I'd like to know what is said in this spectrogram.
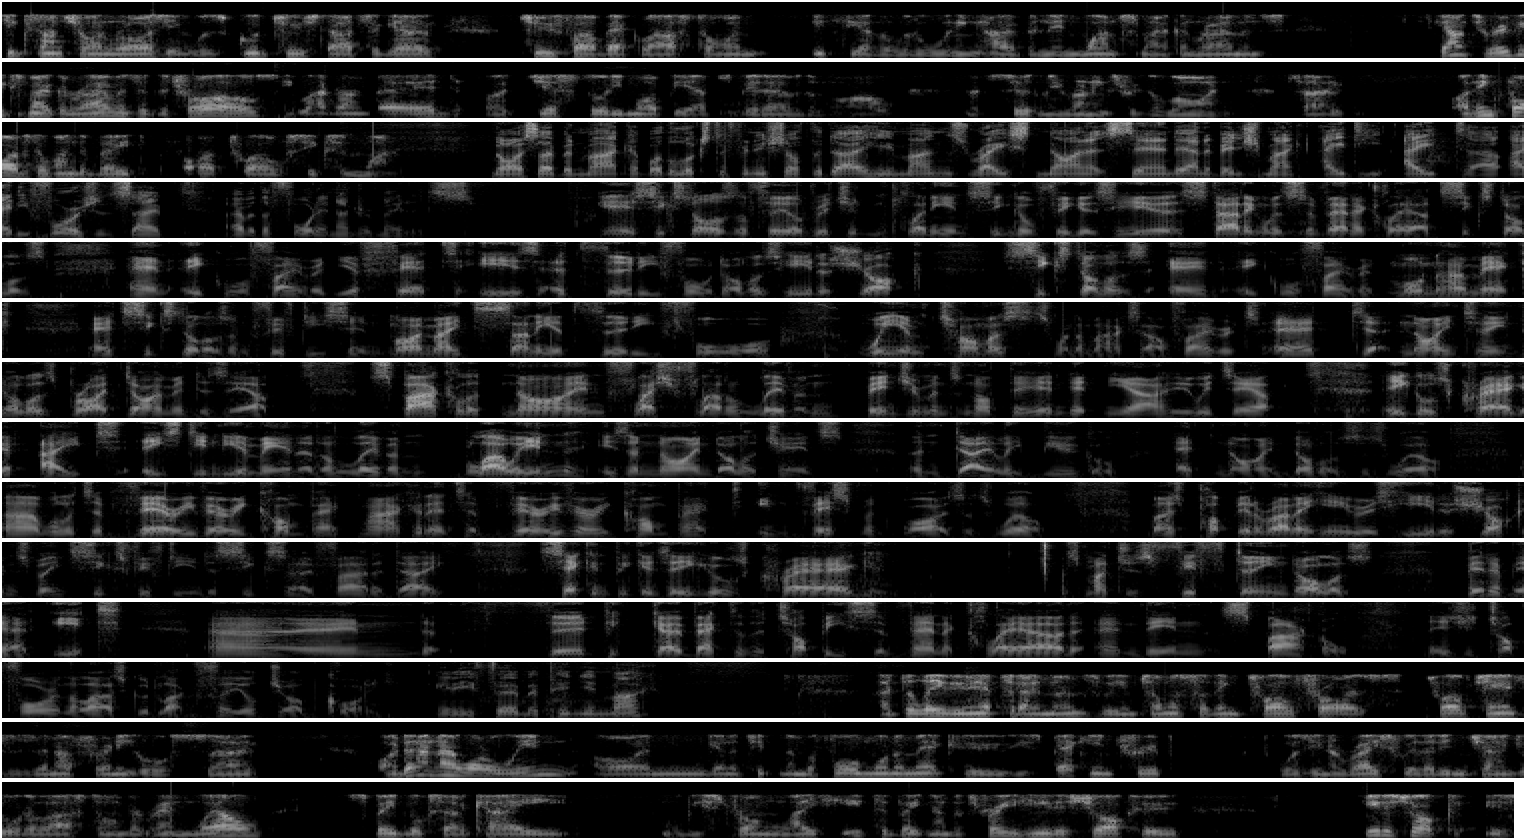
Six Sunshine Rising was good two starts ago, too far back last time. It's the other little winning hope, and then one Smoking Romans. He's going terrific, Smoking Romans at the trials. He won't run bad. I just thought he might be able to bet over the mile, but certainly running through the line. So I think five's the one to beat. Five, twelve, six, and one. Nice open marker by the looks to finish off the day here, Muns. Race 9 at Sandown, a benchmark 88, uh, 84, I should say, over the 1400 metres. Yeah, six dollars the field, Richard, and plenty in single figures here. Starting with Savannah Cloud, six dollars and equal favourite. Your fet is at thirty-four dollars. Here to shock, six dollars and equal favourite. Munhamek at six dollars and fifty cent. My mate Sonny at thirty-four. William Thomas, it's one of Mark's old favourites, at uh, nineteen dollars. Bright Diamond is out. Sparkle at nine. Flash Flood eleven. Benjamin's not there. Netanyahu, it's out. Eagles Crag at eight. East India Man at eleven. Blow In is a nine dollar chance, and Daily Bugle at nine dollars as well. Uh, well, it's a very, very compact market. It's a very, very compact investment wise as well. Most popular runner here is Here to Shock and it's been 650 into 6 so far today. Second pick is Eagles Crag, as much as $15. Bet about it. And third pick, go back to the toppy Savannah Cloud and then Sparkle. There's your top four in the last good luck field job, Quaddy. Any firm opinion, Mark? I had to leave him out today, Muns, William Thomas. I think 12 tries, 12 chances is enough for any horse. So I don't know what will win. I'm going to tip number four, Munhamek, who is back in trip, was in a race where they didn't change order last time but ran well. Speed looks okay. Will be strong late here to beat number three, Here to Shock, who Here to Shock is,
